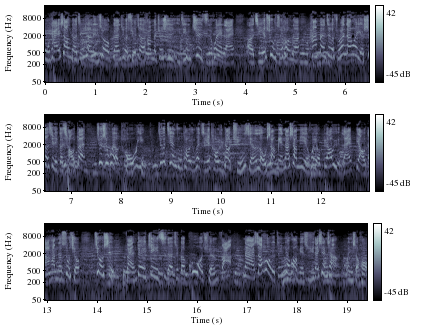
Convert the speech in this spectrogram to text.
舞台上的精神领袖跟这个学者，他们就是已经致辞会来呃结束之后呢，他们这个主任单位也设计了一个桥段，就是会有投影，这个建筑投影会直接投影到群贤楼上面，那上面也会有标语来表达他们的诉求，就是反对这一次的这个扩权法。那稍后有最新状况，我们也持续在现场为你守候。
